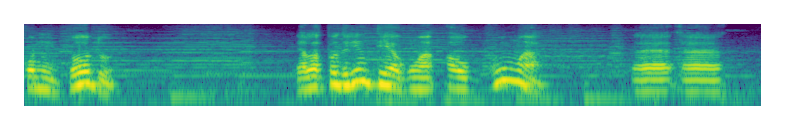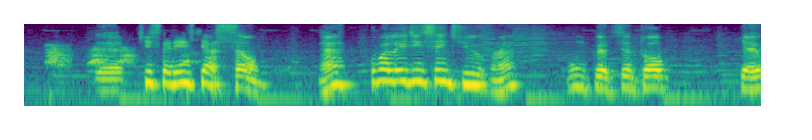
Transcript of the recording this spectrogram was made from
como um todo, elas poderiam ter alguma, alguma é, é, diferenciação, né? como a lei de incentivo, né? um percentual que é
